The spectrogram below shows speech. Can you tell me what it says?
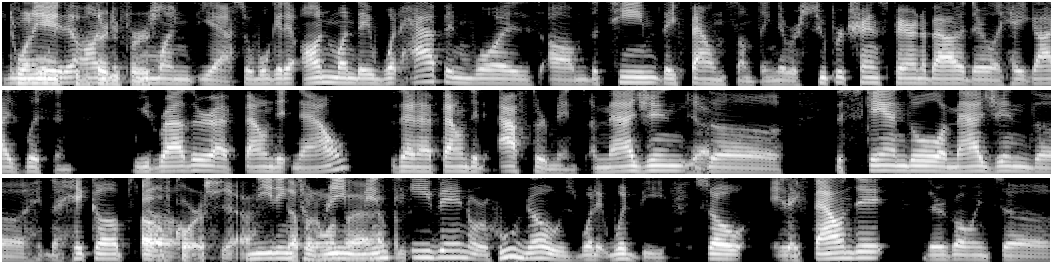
will 28th to the 31st. Mon- yeah, so we'll get it on Monday. What happened was um, the team they found something. They were super transparent about it. They're like, "Hey guys, listen, we'd rather have found it now than have found it after mint. Imagine Yeah. the the scandal. Imagine the the hiccups. Oh, of course, yeah. needing to Definitely to remint even or who knows what it would be so eh, they found it they're going to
